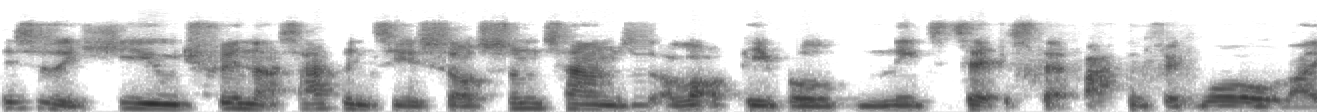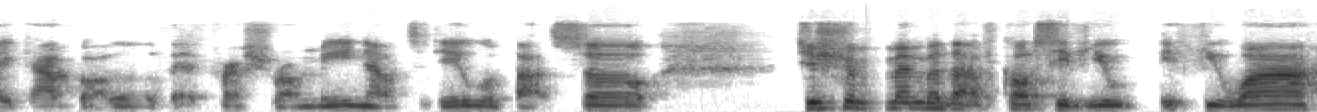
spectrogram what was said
This is a huge thing that's happened to you. So sometimes a lot of people need to take a step back and think, whoa, like I've got a little bit of pressure on me now to deal with that. So just remember that, of course, if you if you are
